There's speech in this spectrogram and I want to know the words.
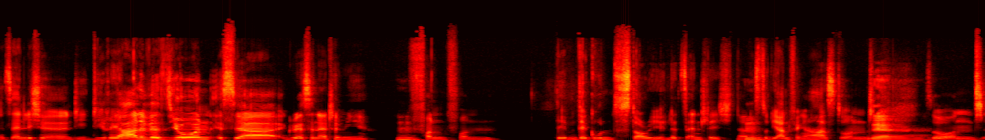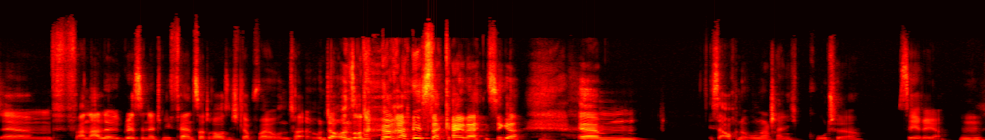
Letztendlich, äh, die, die reale Version ist ja Grey's Anatomy Mhm. von, von dem, der Grundstory letztendlich, ne, dass Mhm. du die Anfänger hast und Ja, ja, ja. so und ähm, an alle Grey's Anatomy-Fans da draußen, ich glaube, weil unter, unter unseren Hörern ist da kein einziger. Ähm, ist auch eine unwahrscheinlich gute Serie, Mhm.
